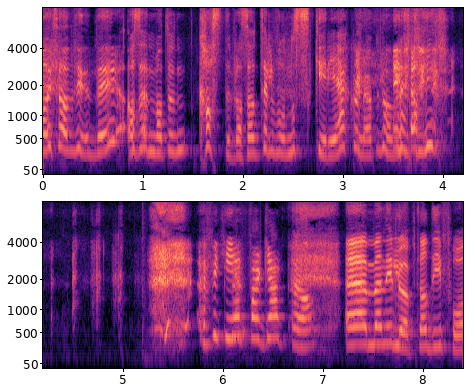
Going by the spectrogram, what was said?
Alexander Tinder, og så endte med at hun kastet fra seg telefonen og skrek og løp en annen retning. Jeg fikk helt packeren. Ja. Men i løpet av de få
